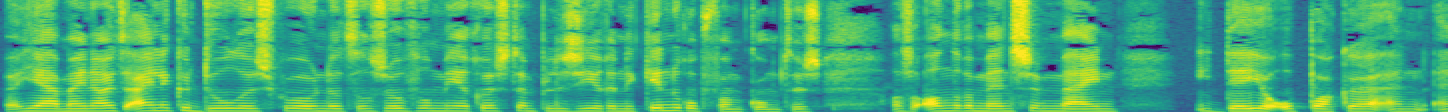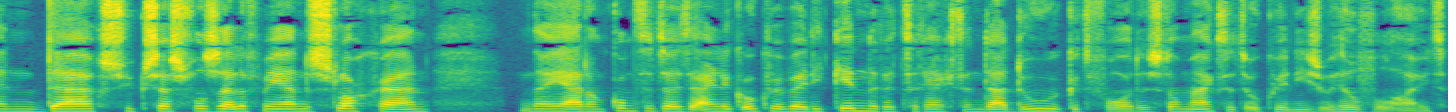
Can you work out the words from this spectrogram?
eh, ja, mijn uiteindelijke doel is gewoon dat er zoveel meer rust en plezier in de kinderopvang komt. Dus als andere mensen mijn ideeën oppakken en, en daar succesvol zelf mee aan de slag gaan, nou ja, dan komt het uiteindelijk ook weer bij die kinderen terecht. En daar doe ik het voor. Dus dan maakt het ook weer niet zo heel veel uit.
